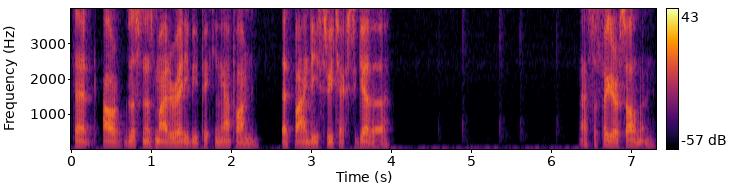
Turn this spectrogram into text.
that our listeners might already be picking up on that bind these three texts together. That's the figure of Solomon.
